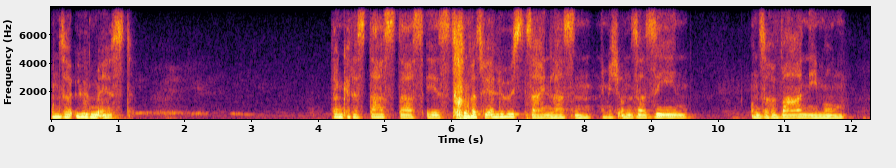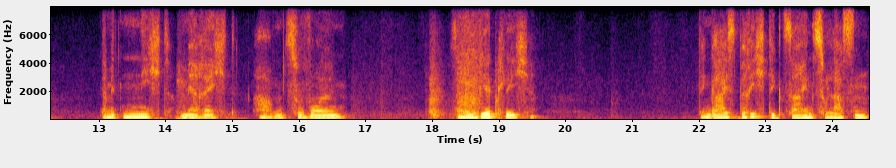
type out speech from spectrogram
unser Üben ist. Danke, dass das das ist, was wir erlöst sein lassen, nämlich unser Sehen, unsere Wahrnehmung, damit nicht mehr Recht haben zu wollen, sondern wirklich den Geist berichtigt sein zu lassen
